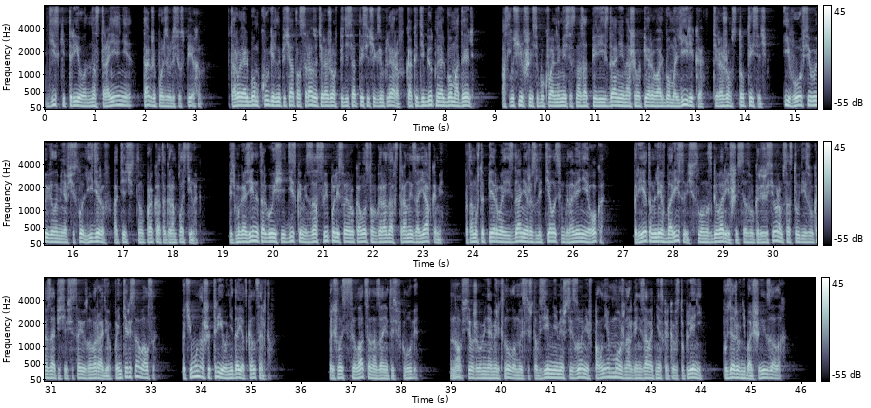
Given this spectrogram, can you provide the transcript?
Диски трио «Настроение» также пользовались успехом. Второй альбом «Кугель» напечатал сразу тиражом в 50 тысяч экземпляров, как и дебютный альбом «Адель», а случившееся буквально месяц назад переиздание нашего первого альбома «Лирика» тиражом 100 тысяч – и вовсе вывела меня в число лидеров отечественного проката грампластинок. Ведь магазины, торгующие дисками, засыпали свое руководство в городах страны заявками, потому что первое издание разлетелось в мгновение ока. При этом Лев Борисович, словно сговорившись со звукорежиссером со студии звукозаписи Всесоюзного радио, поинтересовался, почему наше трио не дает концертов. Пришлось ссылаться на занятость в клубе. Но все же у меня мелькнула мысль, что в зимнее межсезонье вполне можно организовать несколько выступлений – пусть даже в небольших залах.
